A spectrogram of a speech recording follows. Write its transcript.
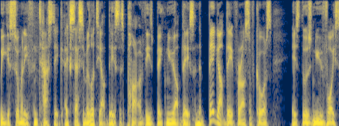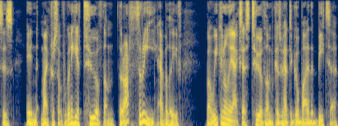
we get so many fantastic accessibility updates as part of these big new updates. And the big update for us, of course, is those new voices in Microsoft. We're going to hear two of them. There are three, I believe, but we can only access two of them because we had to go by the beta.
